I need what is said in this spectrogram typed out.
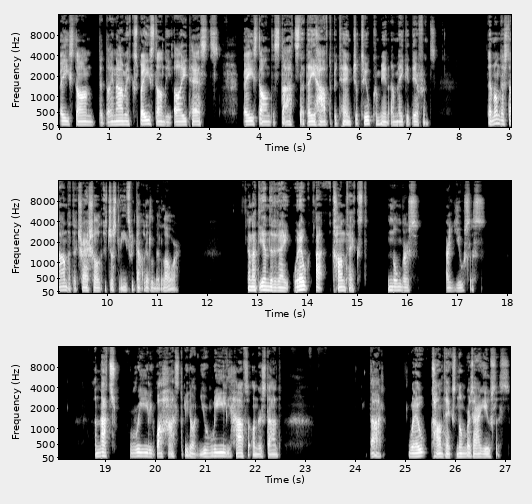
based on the dynamics, based on the eye tests, based on the stats that they have the potential to come in and make a difference, then understand that the threshold it just needs to be that little bit lower. And at the end of the day, without that context, numbers are useless. And that's really what has to be done. You really have to understand that without context, numbers are useless.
